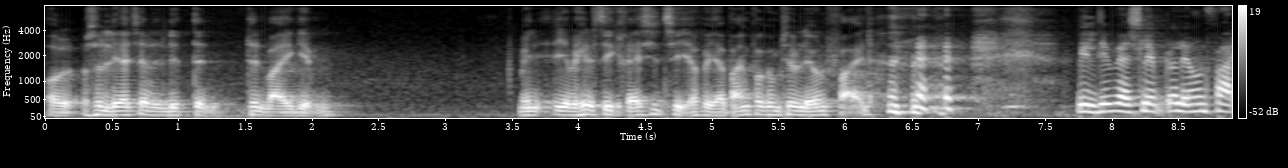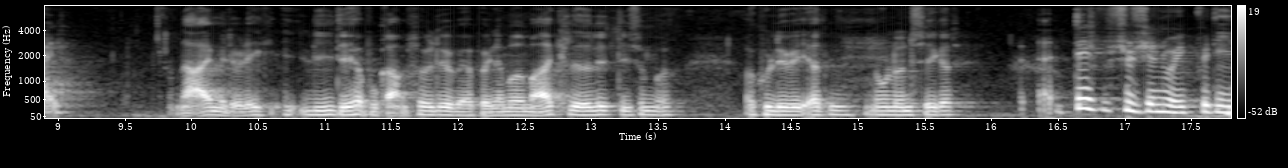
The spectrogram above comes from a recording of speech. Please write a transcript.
og, og så lærte jeg det lidt den, den vej igennem. Men jeg vil helst ikke recitere, for jeg er bange for at komme til at lave en fejl. Vil det være slemt at lave en fejl? nej, men det er jo ikke lige i det her program, så vil det jo være på en eller anden måde meget klædeligt, ligesom at, at kunne levere den nogenlunde sikkert. Det synes jeg nu ikke, fordi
